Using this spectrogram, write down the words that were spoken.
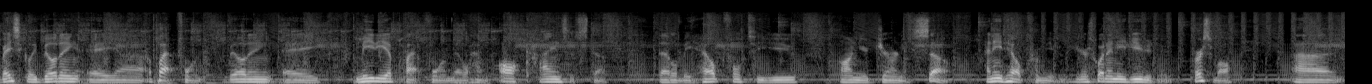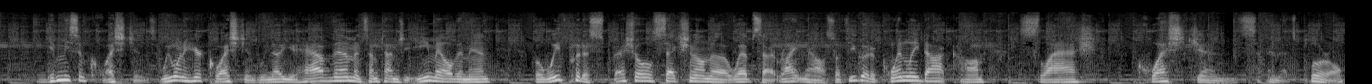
basically building a, uh, a platform, building a media platform that'll have all kinds of stuff that'll be helpful to you on your journey. So, I need help from you. Here's what I need you to do. First of all, uh, give me some questions. We want to hear questions. We know you have them, and sometimes you email them in, but we've put a special section on the website right now. So if you go to quinley.com slash questions, and that's plural,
